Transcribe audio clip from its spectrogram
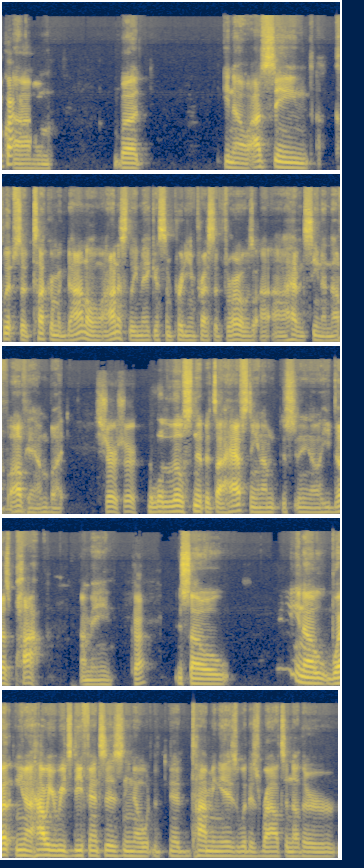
Okay. Um, but you know, I've seen clips of Tucker McDonald honestly making some pretty impressive throws. I, I haven't seen enough of him, but sure, sure. the little, little snippets I have seen, I'm just you know he does pop. I mean, Okay. So, you know what you know how he reads defenses. You know what the, the timing is with his routes and other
